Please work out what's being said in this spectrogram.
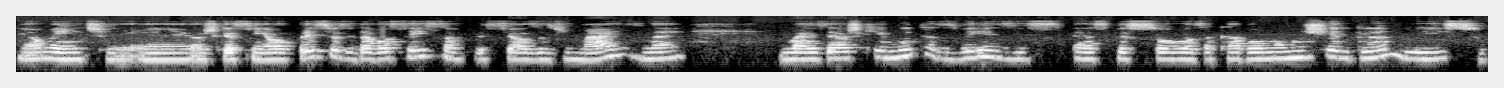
Realmente, é, acho que assim, é uma preciosidade, vocês são preciosas demais, né? Mas eu acho que muitas vezes as pessoas acabam não enxergando isso,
